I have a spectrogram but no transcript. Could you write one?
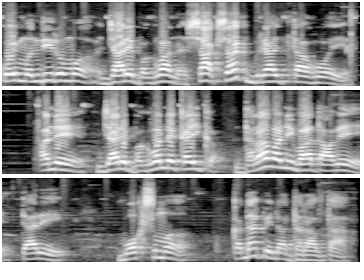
કોઈ મંદિરોમાં જ્યારે ભગવાન સાક્ષાત બિરાજતા હોય અને જ્યારે ભગવાનને કંઈક ધરાવવાની વાત આવે, ત્યારે બોક્સમાં કદાપી ના ધરાવતા.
